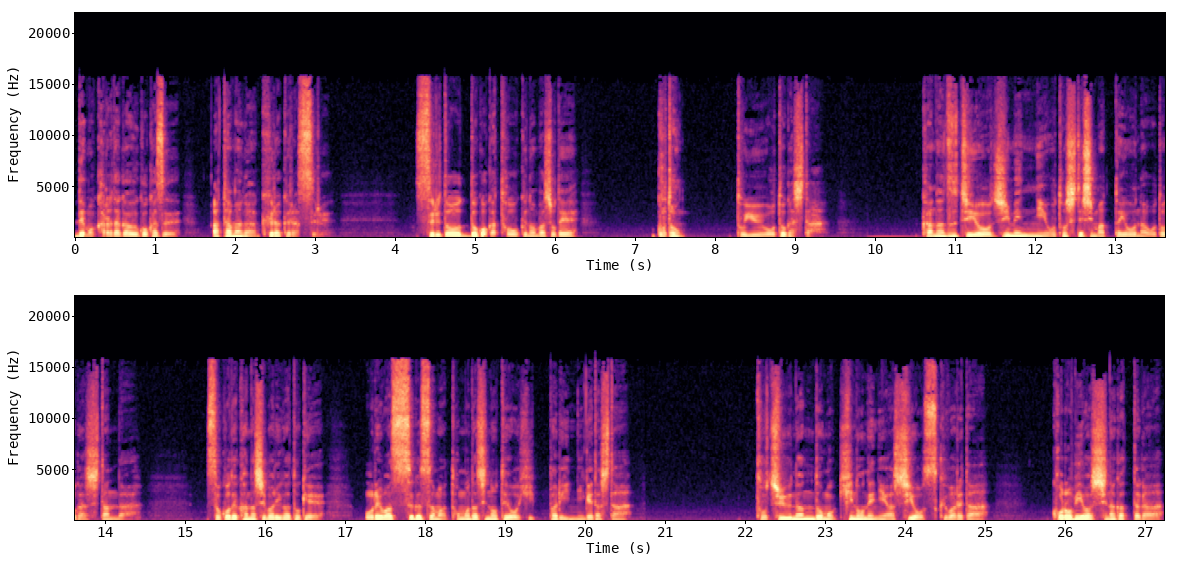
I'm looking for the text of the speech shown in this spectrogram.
でも体が動かず頭がクラクラする。するとどこか遠くの場所でゴトンという音がした。金槌を地面に落としてしまったような音がしたんだ。そこで金縛りが解け俺はすぐさま友達の手を引っ張り逃げ出した。途中何度も木の根に足をすくわれた。転びはしなかったが、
